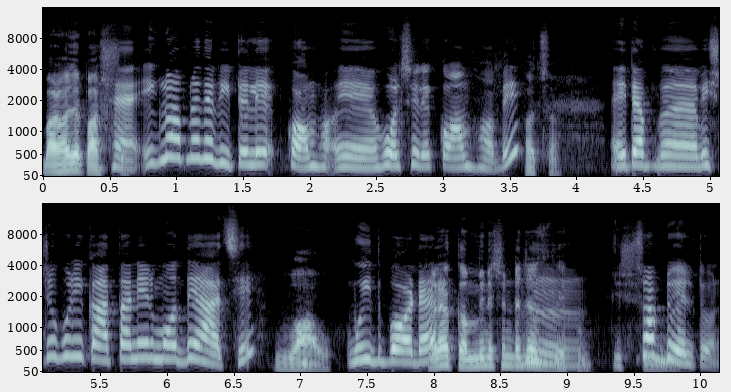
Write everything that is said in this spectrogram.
বারো হাজার পাঁচশো। হ্যাঁ এগুলো আপনাদের রিটেলে কম হোলসেলে কম হবে। আচ্ছা। এটা বিষ্ণুপুরি কাতানের মধ্যে আছে। ওয়াও উইথ বর্ডার কালার কম্বিনেশনটা জাস্ট দেখুন সব ডুয়েল টোন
